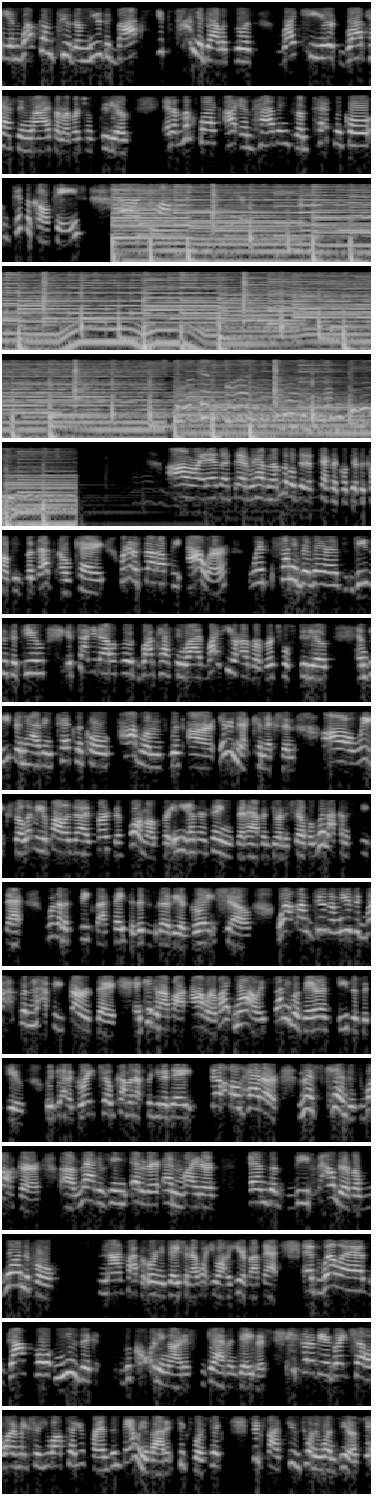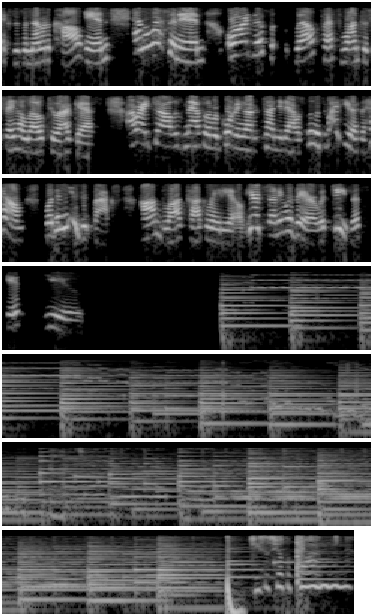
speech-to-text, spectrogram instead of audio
Everybody, and welcome to the Music Box. It's Tanya Dallas Lewis right here, broadcasting live from our virtual studios. And it looks like I am having some technical difficulties. Uh, I said, we're having a little bit of technical difficulties, but that's okay. We're going to start off the hour with Sonny Rivera's Jesus It's You. It's Tanya Dallas Lewis broadcasting live right here out of our virtual studios. And we've been having technical problems with our internet connection all week. So let me apologize first and foremost for any other things that happened during the show. But we're not going to speak that. We're going to speak by faith that this is going to be a great show. Welcome to the Music Box and happy Thursday. And kicking off our hour right now is Sonny Rivera's Jesus It's You. We've got a great show coming up for you today. Double header, Miss Candace Walker, magazine editor and writer, and the, the founder of a wonderful nonprofit organization. I want you all to hear about that, as well as gospel music recording artist Gavin Davis. It's going to be a great show. I want to make sure you all tell your friends and family about it. 646 652 2106 is the number to call in and listen in, or just, well, press 1 to say hello to our guests. All right, y'all, it's national recording artist Tanya Dallas Lewis right here at the helm for the Music Box on Blog Talk Radio. Here's Sonny Rivera with Jesus, It's You. You're the one.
